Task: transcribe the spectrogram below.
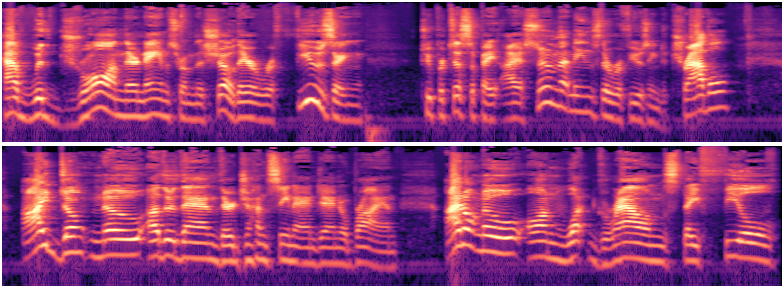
have withdrawn their names from the show. They are refusing to participate. I assume that means they're refusing to travel. I don't know other than they're John Cena and Daniel Bryan. I don't know on what grounds they feel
